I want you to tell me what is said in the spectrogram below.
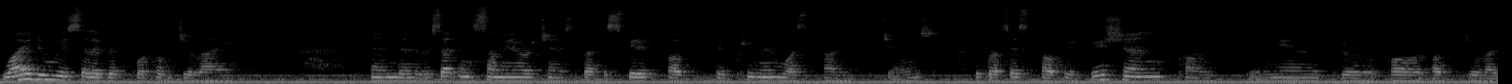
Why do we celebrate 4th of July? And then the result in some minor change, but the spirit of the document was unchanged. The process of revision continued through all of July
